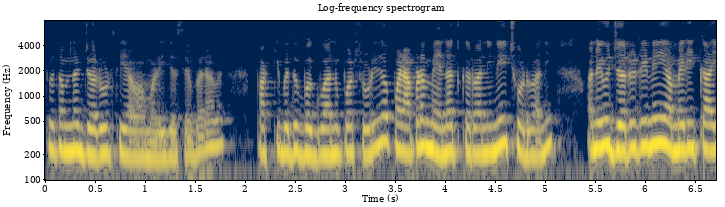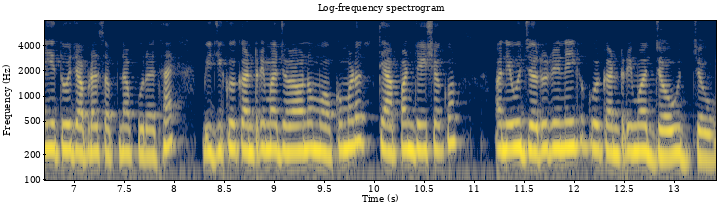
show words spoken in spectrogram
તો તમને જરૂરથી આવા મળી જશે, બરાબર? બાકી બધું ભગવાન ઉપર છોડી દો, પણ આપણે મહેનત કરવાની નહીં, છોડવાની. અને એવું જરૂરી નહીં અમેરિકા આવીએ તો જ આપણા સપના પૂરા થાય. બીજી કોઈ કન્ટ્રીમાં જવાનો મોકો મળે તો ત્યાં પણ જઈ શકો. અને એવું જરૂરી નહીં કે કોઈ કન્ટ્રીમાં જવું જ જવું.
